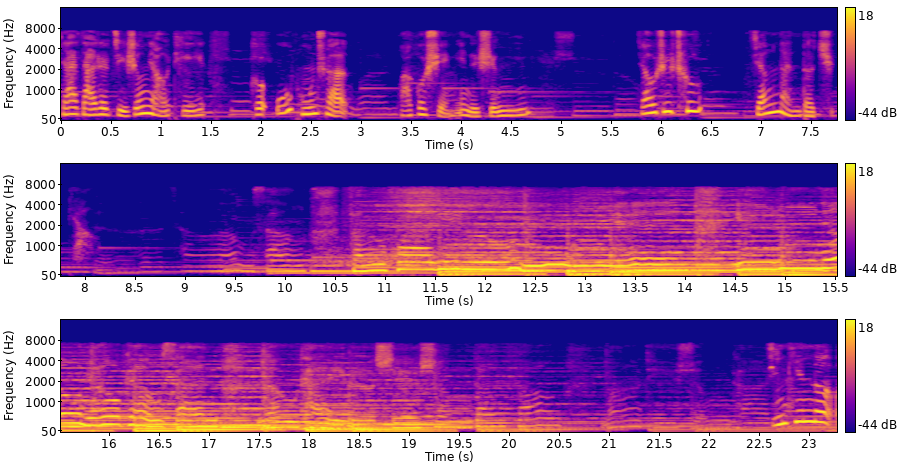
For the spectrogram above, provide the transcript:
夹杂着几声鸟啼和乌篷船划过水面的声音，交织出江南的曲调。繁华一今天呢，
